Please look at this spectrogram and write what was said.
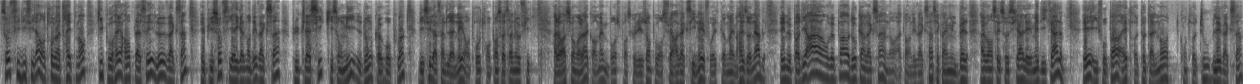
sauf si d'ici là, on trouve un traitement qui pourrait remplacer le vaccin, et puis sauf s'il y a également des vaccins plus classiques qui sont mis donc au point d'ici la fin de l'année, entre autres, on pense à Sanofi. Alors à ce moment-là, quand même, bon, je pense que les gens pourront se faire vacciner, il faut être quand même raisonnable et ne pas dire, ah, on veut pas d'aucun vaccin. Non, attends, les vaccins, c'est quand même une belle avancée sociale et médicale, et il faut pas être totalement contre tous les vaccins.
